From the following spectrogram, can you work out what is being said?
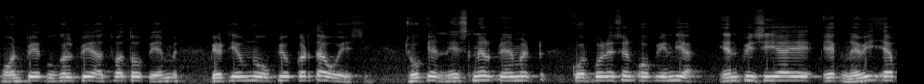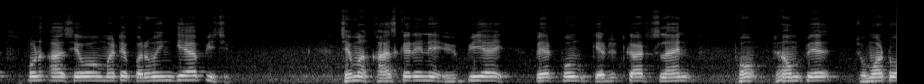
ફોનપે ગૂગલ પે અથવા તો પેમે, પેટીએમનો ઉપયોગ કરતા હોઈએ છીએ. જોકે national payment corporation of India, એનપીસીઆઈએ એક નવી એપ પણ આ સેવાઓ માટે પરવાનગી આપી છે. જેમાં ખાસ કરીને યુપીઆઈ પ્લેટફોર્મ, ક્રેડિટ કાર્ડ સ્લાઇન ફોમ પે, ઝોમેટો,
